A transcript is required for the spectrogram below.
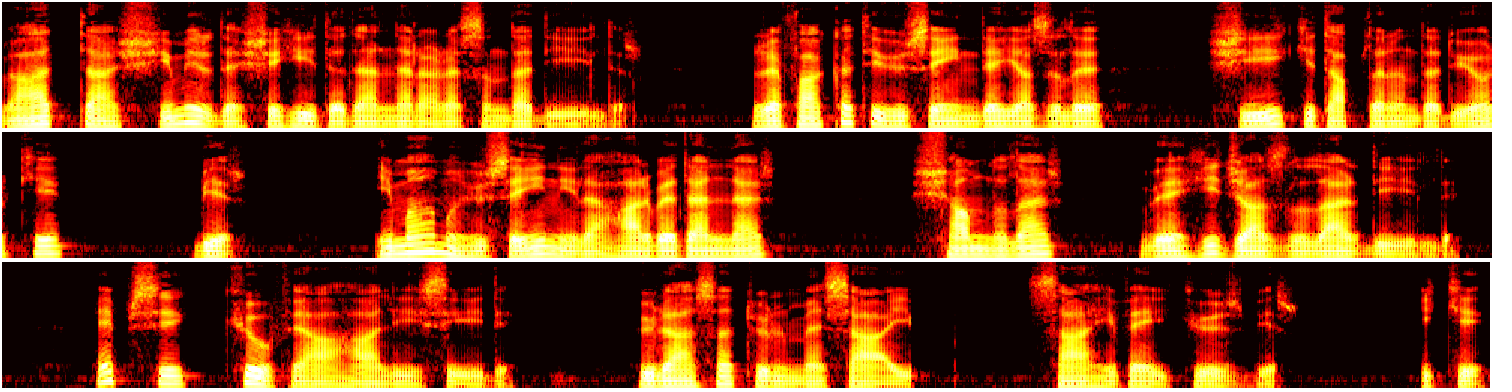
ve hatta Şimir de şehit edenler arasında değildir. Refakati Hüseyin'de yazılı Şii kitaplarında diyor ki: 1. İmamı Hüseyin ile harbedenler Şamlılar ve Hicazlılar değildi. Hepsi Küfe ahalisiydi. Hülasatül Mesaib Sahife 201 2.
